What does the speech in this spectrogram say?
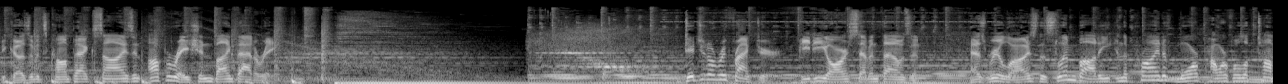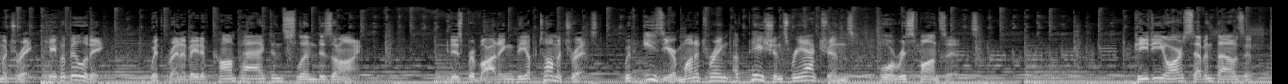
because of its compact size and operation by battery. Digital Refractor PDR 7000 has realized the slim body in the pride of more powerful optometry capability with renovative compact and slim design. It is providing the optometrist with easier monitoring of patients' reactions or responses. PDR 7000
